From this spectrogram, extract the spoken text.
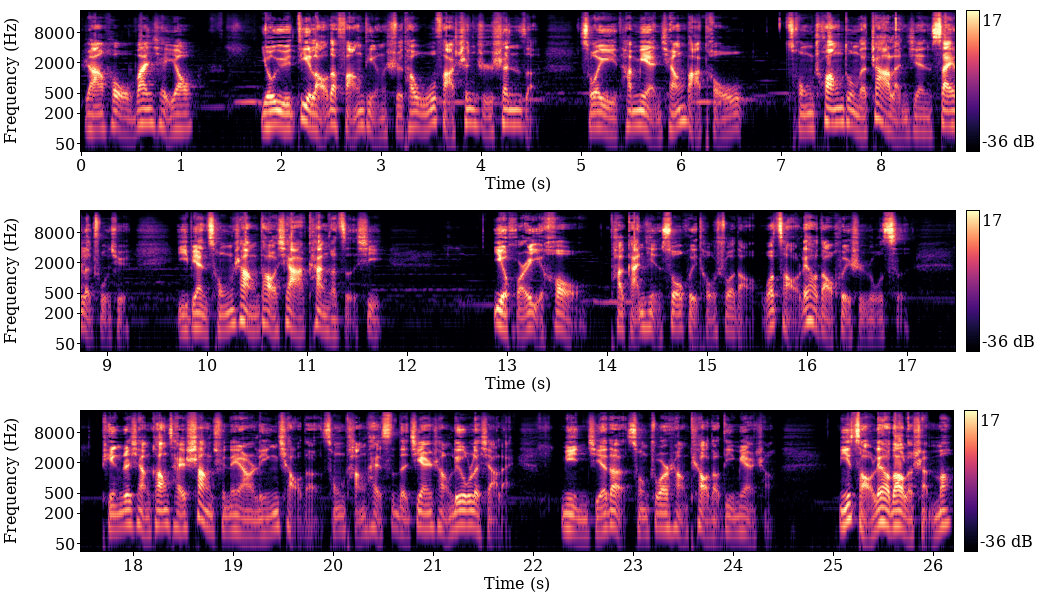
然后弯下腰。由于地牢的房顶使他无法伸直身子，所以他勉强把头从窗洞的栅栏间塞了出去，以便从上到下看个仔细。一会儿以后。他赶紧缩回头，说道：“我早料到会是如此。”凭着像刚才上去那样灵巧的从唐泰斯的肩上溜了下来，敏捷地从桌上跳到地面上。你早料到了什么？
